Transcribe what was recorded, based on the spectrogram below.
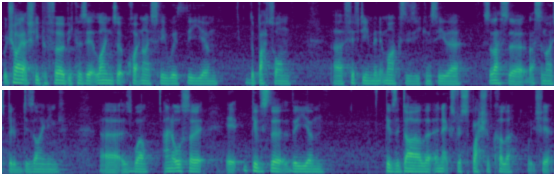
which I actually prefer because it lines up quite nicely with the um, the baton uh, 15 minute markers as you can see there. So that's a that's a nice bit of designing uh, as well, and also it, it gives the the um, gives the dial an extra splash of colour, which it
